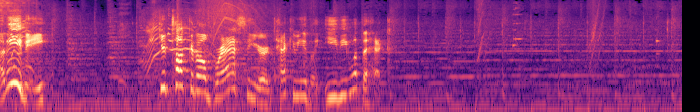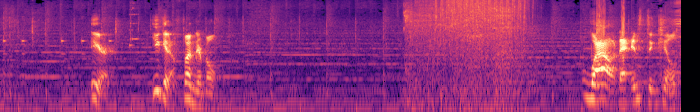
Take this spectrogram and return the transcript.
An Eevee? You're talking all brassy, you're attacking me with an Eevee, what the heck? Here, you get a Thunderbolt. Wow, that instant killed.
